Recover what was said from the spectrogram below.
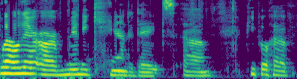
Well, there are many candidates. Um, people have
